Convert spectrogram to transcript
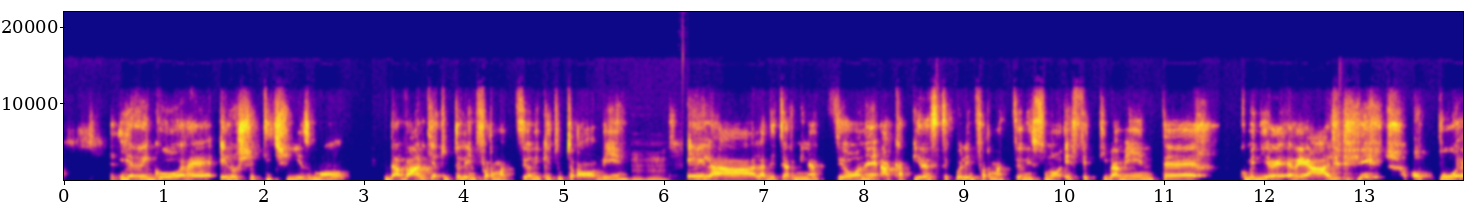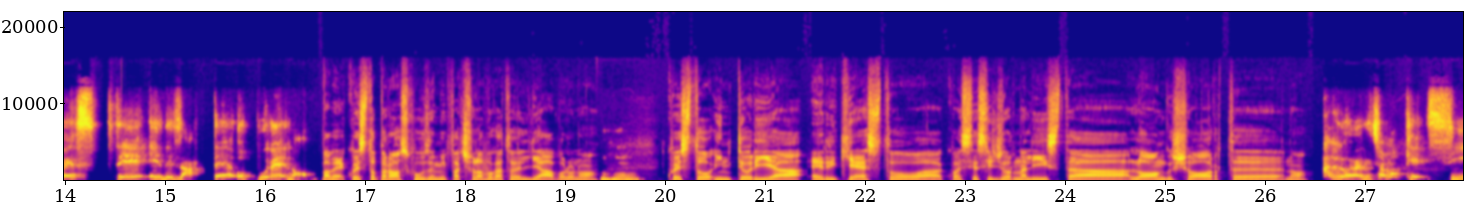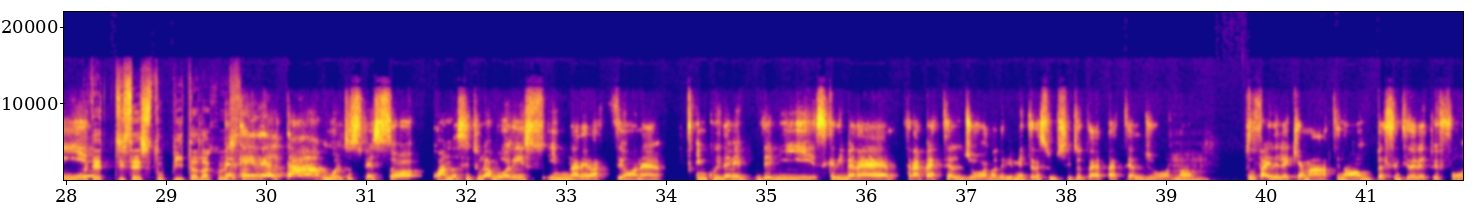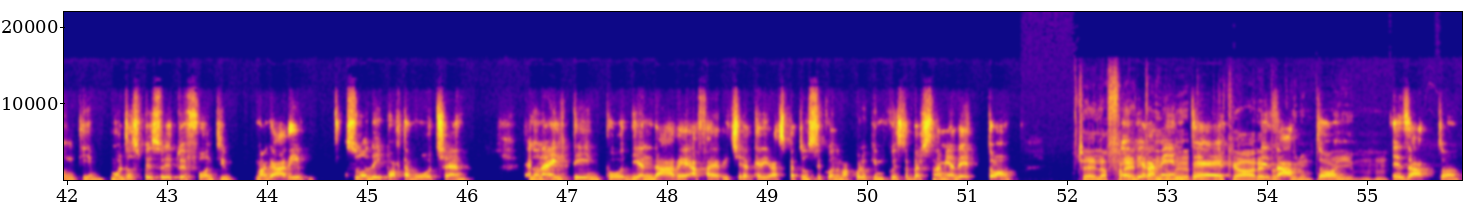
il rigore e lo scetticismo davanti a tutte le informazioni che tu trovi mm-hmm. e la, la determinazione a capire se quelle informazioni sono effettivamente come dire, reali oppure se ed esatte oppure no. Vabbè, questo però, scusami, faccio l'avvocato del diavolo, no? Mm-hmm. Questo in teoria è richiesto a qualsiasi giornalista, long, short, eh, no? Allora, diciamo che sì. Perché ti sei stupita da questo? Perché in realtà molto spesso quando se tu lavori in una relazione in cui devi, devi scrivere tre pezzi al giorno, devi mettere sul sito tre pezzi al giorno. Mm-hmm tu fai delle chiamate no? per sentire le tue fonti. Molto spesso le tue fonti magari sono dei portavoce. Non hai il tempo di andare a fare ricerca, dire aspetta un secondo, ma quello che questa persona mi ha detto cioè la fretta veramente... di pubblicare esatto, per cui non esatto, puoi... Mm-hmm. Esatto.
